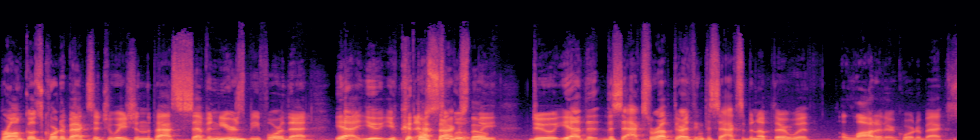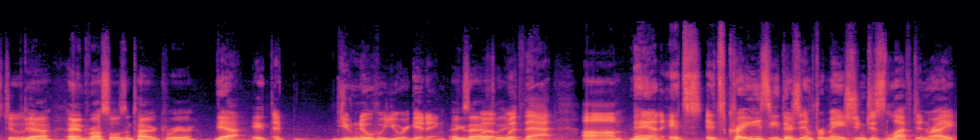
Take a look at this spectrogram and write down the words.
Broncos quarterback situation the past 7 years before that. Yeah, you you could Mm-hmm. Those sacks, absolutely do. Yeah, the, the sacks were up there. I think the sacks have been up there with a lot of their quarterbacks too. Though. Yeah, and Russell's entire career. Yeah, it, it, you knew who you were getting Exactly. with, with that. Um, man, it's it's crazy. There's information just left and right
